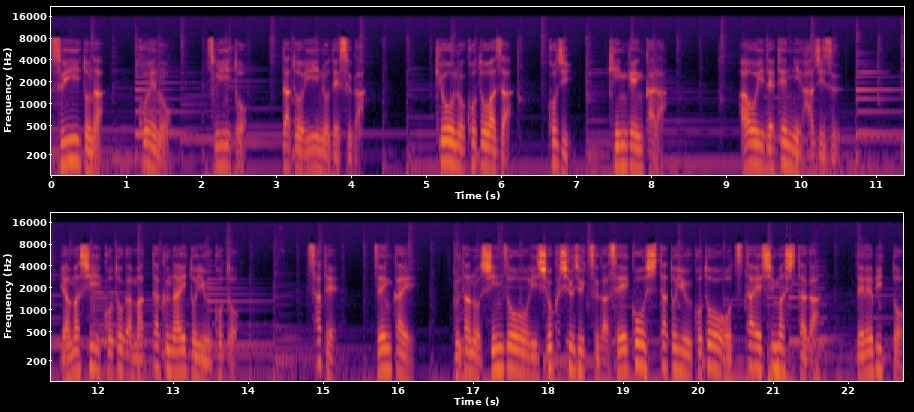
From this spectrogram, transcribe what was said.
スイートな、声の、ツイート、だといいのですが。今日のことわざ、古事、金言から。仰いで天に恥じず。やましいことが全くないということ。さて、前回、豚の心臓を移植手術が成功したということをお伝えしましたが、デイビッド・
